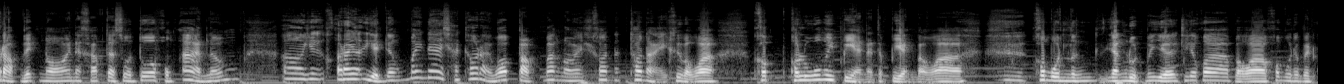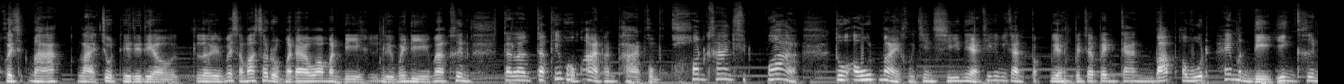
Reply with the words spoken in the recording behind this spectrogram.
ปรับเล็กน้อยนะครับ แต่ส่วนตัวผมอ่านแล้ว ออยังรายละเอียดยังไม่แน่ชัดเท่าไหร่ว่าปรับมากน้อยเท่าไหนคือแบบว่าเขาเขารู้ว่าไม่เปลี่ยนนะแต่เปลี่ยนแบบว่า ข้อมูลยังยังหลุดไม่เยอะที่เรียกว่าแบบว่าข้อมูลยังเป็น question mark หลายจุดทีเดียว เลยไม่สามารถสรุปมาได้ว่ามันดีหรือไม่ดีมากขึ้น แต่หลังจากที่ผมอ่านผ่านๆผมค่อนข้างคิดว่าตัวอาวุธใหม่ของจินชีเนี่ยที่มีการปรับเปลี่ยนเป็นจะเป็นการบัฟอาวุธให้มันดียิ่งขึ้น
